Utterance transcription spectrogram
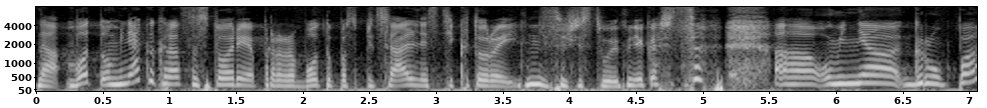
Да, вот у меня как раз история про работу по специальности, которой не существует, мне кажется. А, у меня группа,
